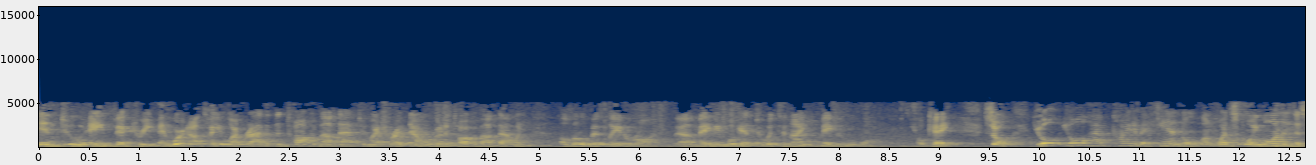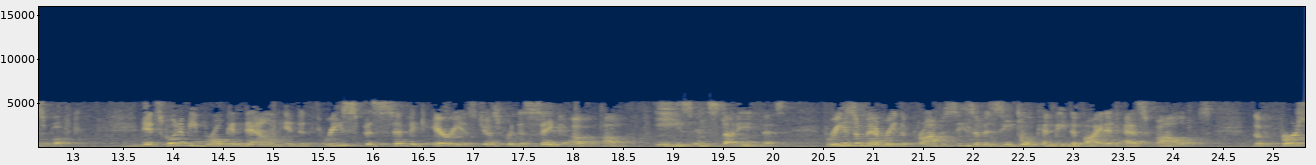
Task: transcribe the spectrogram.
into a victory. And I'll tell you what, rather than talk about that too much right now, we're going to talk about that one a little bit later on. Uh, maybe we'll get to it tonight, maybe we won't. Okay? So you'll, you'll have kind of a handle on what's going on in this book. It's going to be broken down into three specific areas, just for the sake of, of ease in studying this. For ease of memory, the prophecies of Ezekiel can be divided as follows. The first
